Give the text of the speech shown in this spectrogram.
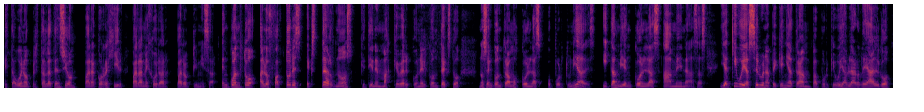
está bueno prestarle atención para corregir, para mejorar, para optimizar. En cuanto a los factores externos que tienen más que ver con el contexto, nos encontramos con las oportunidades y también con las amenazas. Y aquí voy a hacer una pequeña trampa porque voy a hablar de algo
